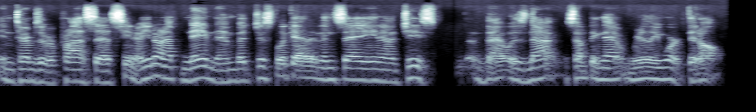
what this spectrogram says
in terms of a process? You know, you don't have to name them, but just look at it and say, you know, geez, that was not something that really worked at all.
